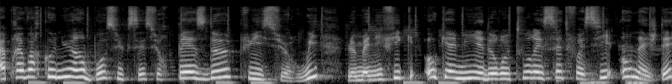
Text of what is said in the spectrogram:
Après avoir connu un beau succès sur PS2 puis sur Wii, le magnifique Okami est de retour et cette fois-ci en HD.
